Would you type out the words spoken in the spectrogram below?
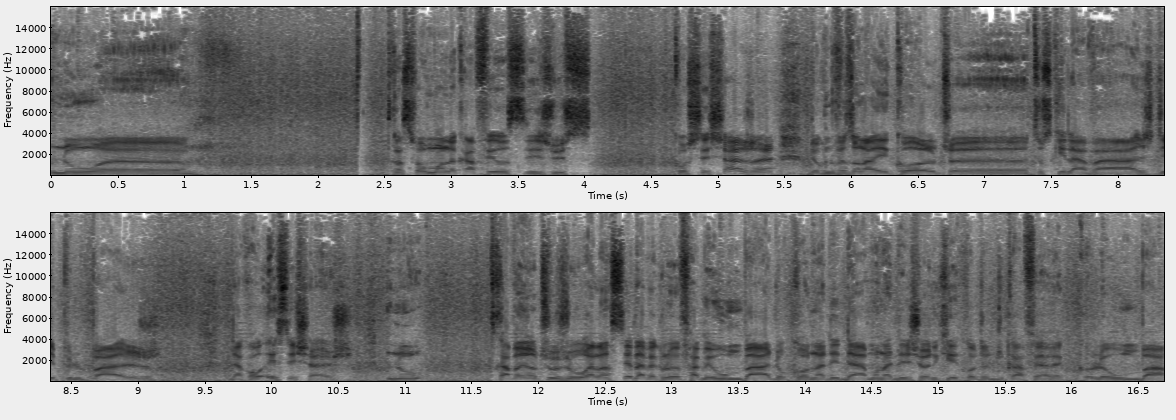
Nous transformons le café aussi juste séchage. Hein. Donc nous faisons la récolte, euh, tout ce qui est lavage, dépulpage, d'accord, et séchage. Nous travaillons toujours à l'ancienne avec le fameux Umba. Donc on a des dames, on a des jeunes qui récoltent du café avec le Umba.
